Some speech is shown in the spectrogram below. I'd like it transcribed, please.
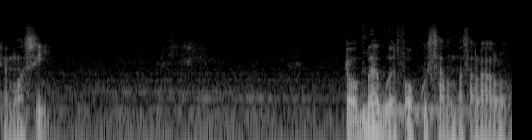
emosi coba buat fokus sama masalah lo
